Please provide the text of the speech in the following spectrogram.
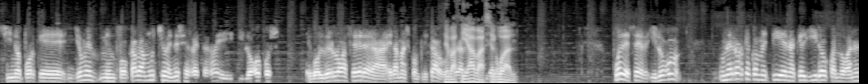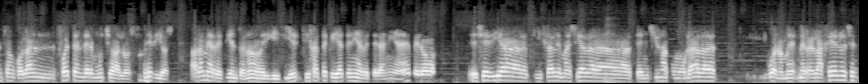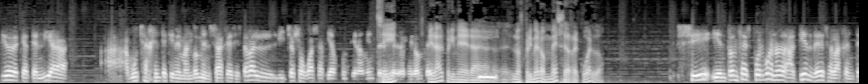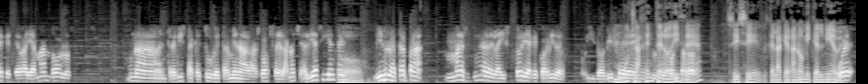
sino porque yo me, enfocaba mucho en ese reto, ¿no? Y, luego, pues, volverlo a hacer era, más complicado. Te vaciabas igual. Puede ser. Y luego, un error que cometí en aquel giro cuando gané en San Colán fue atender mucho a los medios. Ahora me arrepiento, ¿no? Y fíjate que ya tenía veteranía, ¿eh? Pero ese día quizá demasiada tensión acumulada, y bueno, me, relajé en el sentido de que atendía a, mucha gente que me mandó mensajes. Estaba el dichoso WhatsApp ya en funcionamiento sí, Era el primer, eh, los primeros meses, recuerdo. Sí, y entonces, pues bueno, atiendes a la gente que te va llamando. una entrevista que tuve también a las 12 de la noche. Al día siguiente oh. vino la etapa más dura de la historia que he corrido. Y lo dice. Mucha gente lo dice, ¿eh? Sí, sí, que la que ganó Miquel Nieve fue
